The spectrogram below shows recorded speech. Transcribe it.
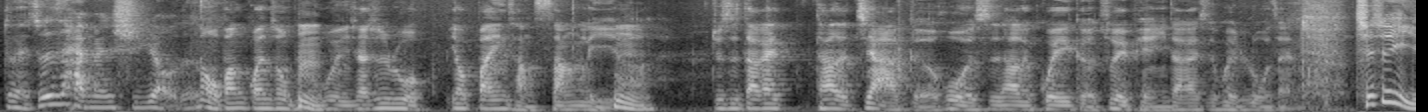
对，就是还蛮需要的。那我帮观众朋友问一下，就是如果要办一场丧礼啊，就是大概它的价格或者是它的规格最便宜，大概是会落在哪？其实以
